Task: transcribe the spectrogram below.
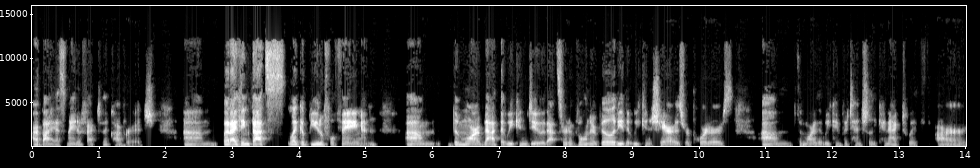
our bias might affect the coverage. Um, but I think that's like a beautiful thing. And um, the more of that that we can do, that sort of vulnerability that we can share as reporters, um, the more that we can potentially connect with our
